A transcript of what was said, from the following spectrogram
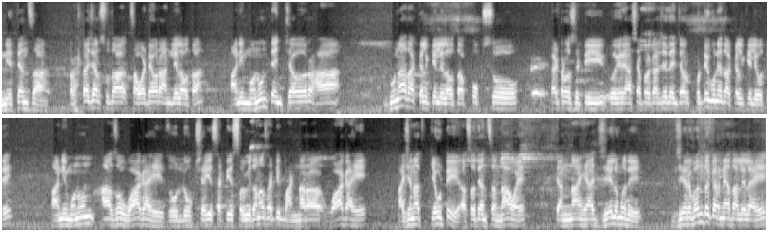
नेत्यांचा भ्रष्टाचारसुद्धा चव्हाट्यावर आणलेला होता आणि म्हणून त्यांच्यावर हा गुन्हा दाखल केलेला होता. पोक्सो ॲट्रॉसिटी वगैरे अशा प्रकारचे त्यांच्यावर खोटे गुन्हे दाखल केले होते. आणि म्हणून हा जो वाघ आहे जो लोकशाहीसाठी संविधानासाठी भांडणारा वाघ आहे अजिनाथ केवटे असं त्यांचं नाव आहे त्यांना ह्या जेलमध्ये जेरबंद करण्यात आलेलं आहे.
